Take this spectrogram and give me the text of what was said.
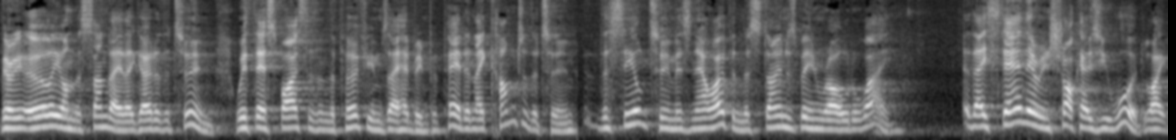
Very early on the Sunday, they go to the tomb with their spices and the perfumes they had been prepared, and they come to the tomb. The sealed tomb is now open, the stone has been rolled away. They stand there in shock, as you would, like,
